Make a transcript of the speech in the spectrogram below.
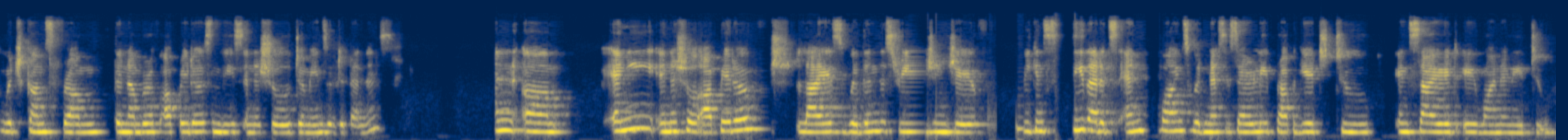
which comes from the number of operators in these initial domains of dependence. And um, any initial operator which lies within this region J, we can see that its endpoints would necessarily propagate to inside A1 and A2,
